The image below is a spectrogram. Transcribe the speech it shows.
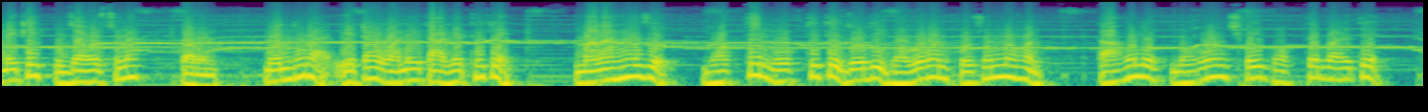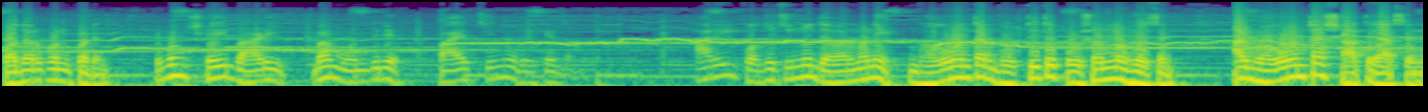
অনেকেই পূজা অর্চনা করেন। বন্ধুরা, এটা অনেক আগে থেকে মানা হয় যে ভক্তের ভক্তিতে যদি ভগবান প্রসন্ন হন, তাহলে ভগবান সেই ভক্তের বাড়িতে পদার্পণ করেন এবং সেই বাড়ি বা মন্দিরে পায়ের চিহ্ন রেখে যান আর এই পদচিহ্ন দেওয়ার মানে ভগবান তার ভক্তিতে প্রসন্ন হয়েছেন আর ভগবান তার সাথে আছেন।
